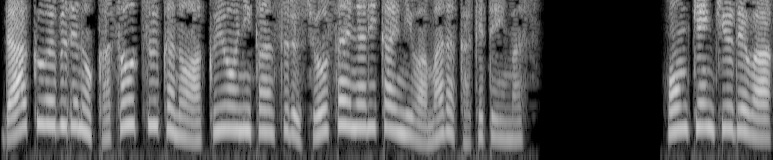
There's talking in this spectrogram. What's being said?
ダークウェブでの仮想通貨の悪用に関する詳細な理解にはまだ欠けています。本研究では、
